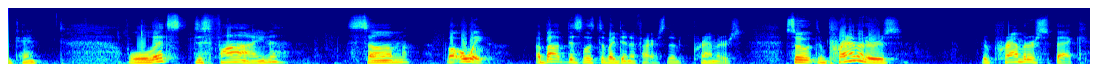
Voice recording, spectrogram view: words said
Okay, well, let's define some. Oh, oh wait, about this list of identifiers, the parameters. So the parameters, the parameter spec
